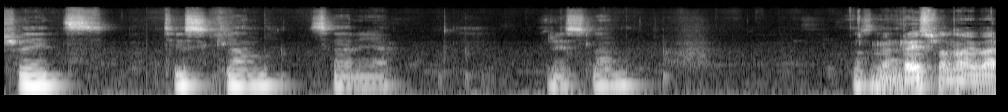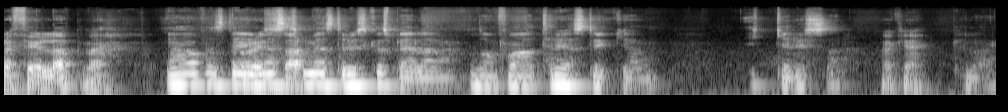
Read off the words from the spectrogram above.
Schweiz, Tyskland, Sverige, Ryssland. Men Ryssland har ju bara fyllt upp med. Ja, fast det är mest, mest ryska spelare. Och de får ha tre stycken icke-ryssar Okej. lag.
